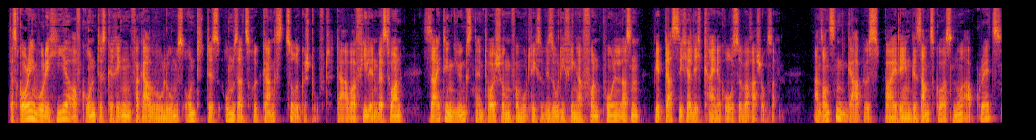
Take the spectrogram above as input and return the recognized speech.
Das Scoring wurde hier aufgrund des geringen Vergabevolumens und des Umsatzrückgangs zurückgestuft. Da aber viele Investoren seit den jüngsten Enttäuschungen vermutlich sowieso die Finger von Polen lassen, wird das sicherlich keine große Überraschung sein. Ansonsten gab es bei den Gesamtscores nur Upgrades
